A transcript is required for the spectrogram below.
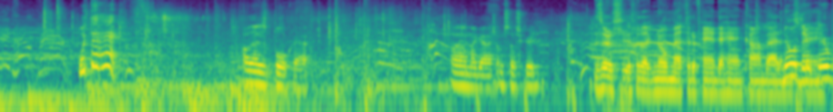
Need help here? What the heck? Oh, that is bullcrap. Oh my gosh, I'm so screwed. Is there like no method of hand-to-hand combat in No, this there, game? there,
